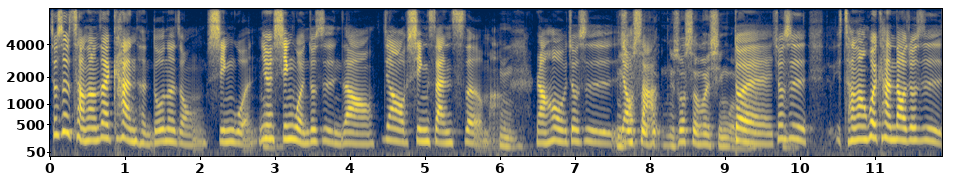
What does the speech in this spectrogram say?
就是常常在看很多那种新闻，因为新闻就是你知道叫新三色嘛，嗯，然后就是要啥。你说社会新闻？对，就是。常常会看到，就是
